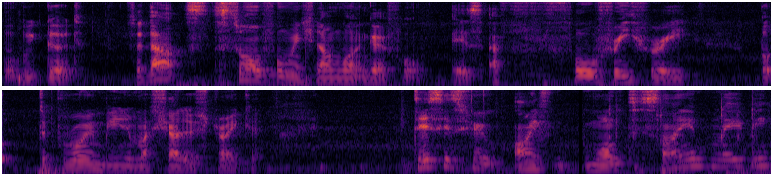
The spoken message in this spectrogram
it'll be good. So that's the sort of formation I want to go for. Is a 4-3-3, but De Bruyne being my shadow striker. This is who I want to sign, maybe.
